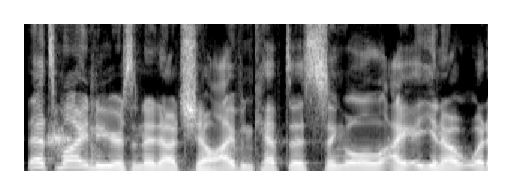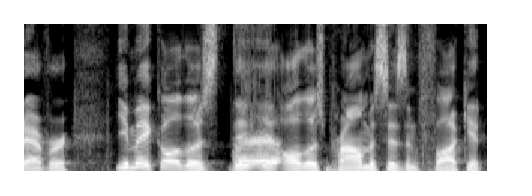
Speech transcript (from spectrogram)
that's my New Year's in a nutshell. I haven't kept a single. I you know whatever. You make all those the, uh, all those promises and fuck it.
